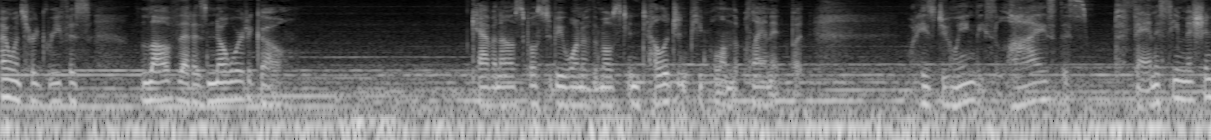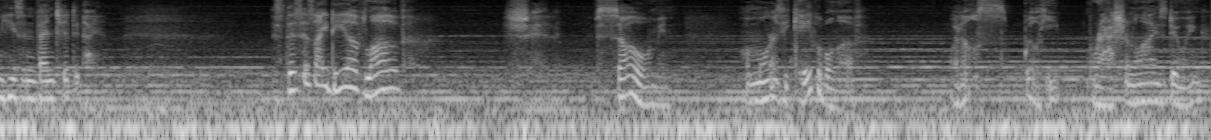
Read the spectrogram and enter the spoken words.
I once heard grief is love that has nowhere to go. Cavanaugh is supposed to be one of the most intelligent people on the planet, but what he's doing, these lies, this fantasy mission he's invented, I, this his idea of love? Shit. If so, I mean, what more is he capable of? What else will he rationalize doing?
